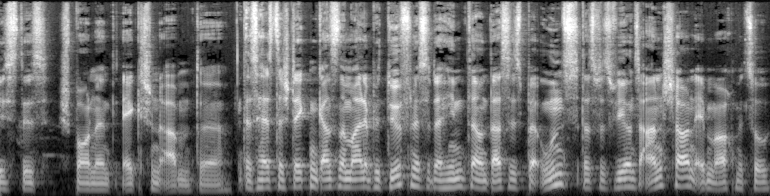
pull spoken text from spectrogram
ist es spannend, Action, Abenteuer. Das heißt, da stecken ganz normale Bedürfnisse dahinter und das ist bei uns, das was wir uns anschauen, eben auch mit so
